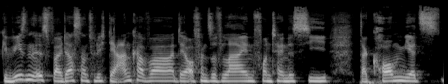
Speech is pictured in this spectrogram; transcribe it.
gewesen ist, weil das natürlich der Anker war, der Offensive Line von Tennessee. Da kommen jetzt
